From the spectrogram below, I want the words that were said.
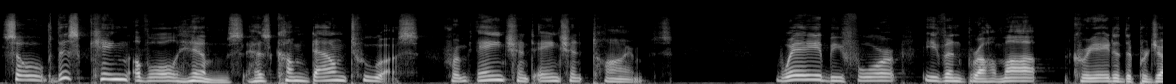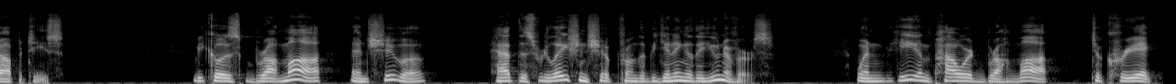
So, this King of all hymns has come down to us from ancient, ancient times, way before even Brahma created the Prajapatis. Because Brahma and Shiva had this relationship from the beginning of the universe when he empowered Brahma to create.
